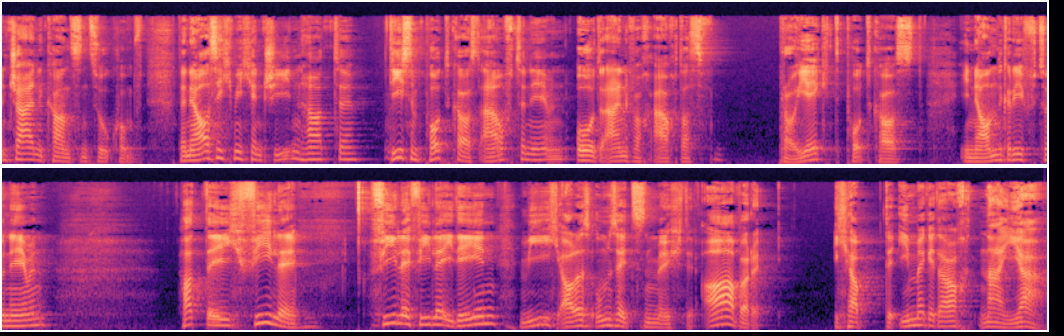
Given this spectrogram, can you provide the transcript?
entscheiden kannst in Zukunft. Denn als ich mich entschieden hatte, diesen Podcast aufzunehmen oder einfach auch das Projekt Podcast in Angriff zu nehmen, hatte ich viele, viele, viele Ideen, wie ich alles umsetzen möchte. Aber ich habe immer gedacht, na ja,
